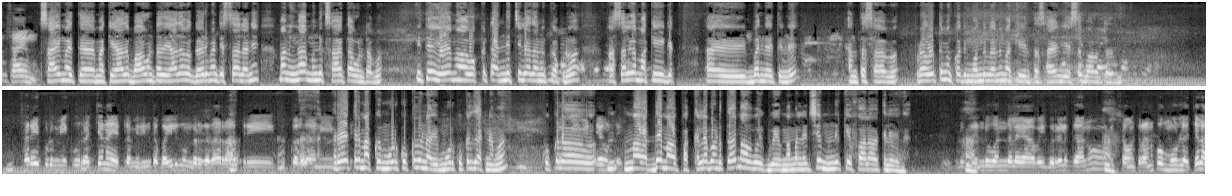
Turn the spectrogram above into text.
సాయం అయితే మాకు ఏదో బాగుంటది ఏదో గవర్నమెంట్ ఇస్తాలని మనం ఇంకా ముందుకు సాగుతూ ఉంటాము. అయితే ఏం ఒక్కటి అందించలేదు అనుకున్నప్పుడు అసలుగా మాకు ఇబ్బంది అవుతుంది. అంత ప్రభుత్వం కొద్ది మందులని మాకు ఇంత సాయం చేస్తే బాగుంటుంది. సరే ఇప్పుడు మీకు రచన ఎట్లా? మీరు ఇంత బయలుగా ఉండరు కదా రాత్రి కుక్కలు గాని రాత్రి మాకు మూడు కుక్కలు ఉన్నాయి. మూడు కుక్కలు చాకినాము కుక్కలు మా వద్దే మా పక్కలే పండుతా మా మమ్మల్ని నడిచి ముందుకి ఫాలో ఇంకా. ఇప్పుడు రెండు వందల యాభై గొర్రెలకు గాను సంవత్సరానికి మూడు లక్షలు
